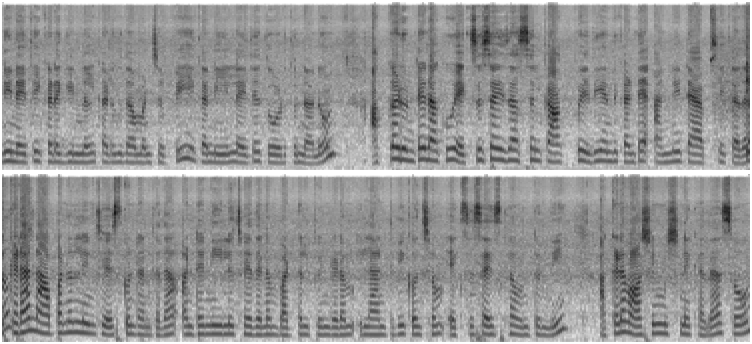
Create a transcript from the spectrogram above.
నేనైతే ఇక్కడ గిన్నెలు కడుగుదామని చెప్పి ఇక నీళ్ళు అయితే తోడుతున్నాను. అక్కడ ఉంటే నాకు ఎక్సర్సైజ్ అస్సలు కాకపోయేది. ఎందుకంటే అన్ని ట్యాప్సే కదా. ఇక్కడ నా పనులు నేను చేసుకుంటాను కదా. అంటే నీళ్ళు చేదడం బట్టలు పిండడం ఇలాంటివి కొంచెం ఎక్సర్సైజ్గా ఉంటుంది. అక్కడ వాషింగ్ మిషనే కదా. సో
